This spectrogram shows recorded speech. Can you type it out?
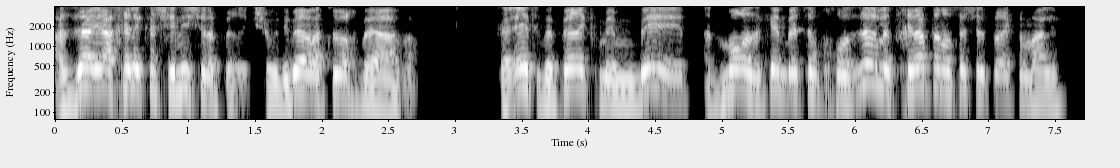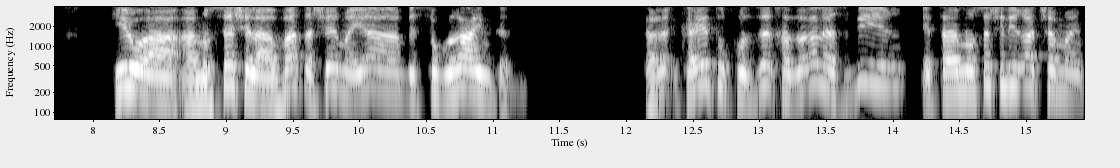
אז זה היה החלק השני של הפרק, שהוא דיבר על הצורך באהבה. כעת, בפרק מ"ב, אדמו"ר הזקן כן בעצם חוזר לתחילת הנושא של פרק מ"א. כאילו הנושא של אהבת השם היה בסוגריים כזה. כעת הוא חוזר חזרה להסביר את הנושא של יראת שמיים.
